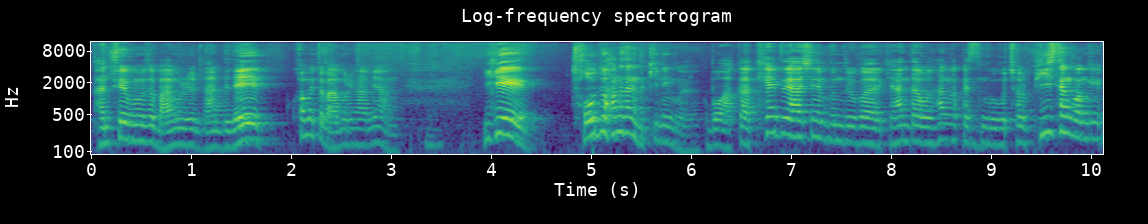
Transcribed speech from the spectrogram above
반추해 보면서 마무리를 난내 컴퓨터 마무리하면 이게 저도 항상 느끼는 거예요. 뭐 아까 CAD 하시는 분들과 이렇게 한다고 생각했던 것처럼 비슷한 관계,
